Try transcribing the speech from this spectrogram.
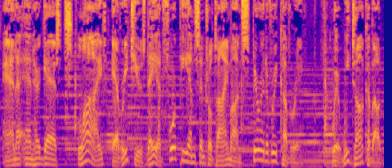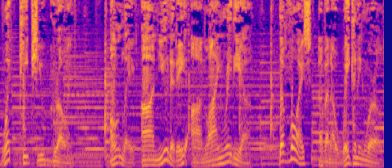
Anna and her guests live every Tuesday at 4 p.m. Central Time on Spirit of Recovery, where we talk about what keeps you growing only on Unity Online Radio, the voice of an awakening world.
